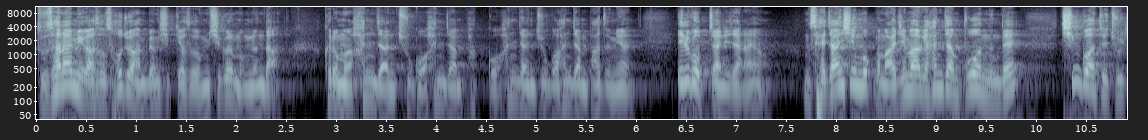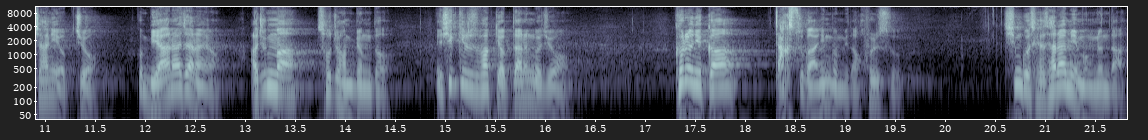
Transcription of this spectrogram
두 사람이 가서 소주 한 병 시켜서 음식을 먹는다. 그러면 한 잔 주고 한 잔 받고 한 잔 주고 한 잔 받으면 일곱 잔이잖아요. 그럼 세 잔씩 먹고 마지막에 한 잔 부었는데 친구한테 줄 잔이 없죠. 그럼 미안하잖아요. 아줌마 소주 한 병 더. 시킬 수밖에 없다는 거죠. 그러니까 짝수가 아닌 겁니다. 홀수. 친구 세 사람이 먹는다.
